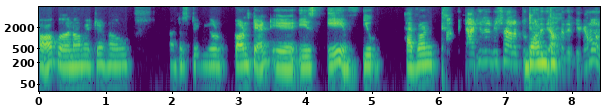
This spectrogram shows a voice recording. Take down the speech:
top, uh, no matter how fantastic your content uh, is, if you haven't টাইটেলের বিষয়ে আর একটু Done বলে দিই আপনাদেরকে কেমন?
